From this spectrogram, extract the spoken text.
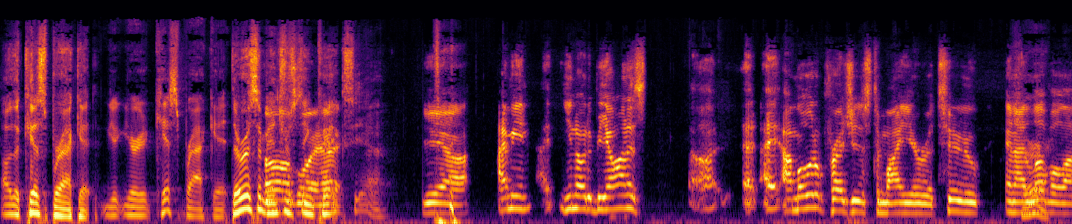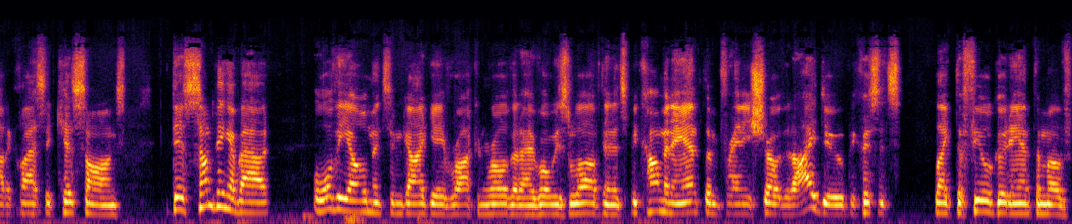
oh, the Kiss bracket. Your, your Kiss bracket. There were some oh, interesting boy, picks. I, yeah. Yeah. I mean, you know, to be honest, uh, I, am a little prejudiced to my era too, and sure. I love a lot of classic Kiss songs. There's something about all the elements in God Gave Rock and Roll that I've always loved, and it's become an anthem for any show that I do because it's like the feel good anthem of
